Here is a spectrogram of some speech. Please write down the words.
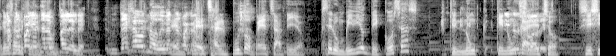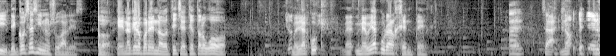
quiero- saber un PLL. Deja los nodos y vente El para acá. pecha, el puto pecha, tío. Va a ser un vídeo de cosas que nunca, que nunca he hecho. Sí, sí, de cosas inusuales. Que no quiero poner nodos, Tiche, estoy los huevos. Me voy, a me, me voy a curar gente. O sea, no, El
